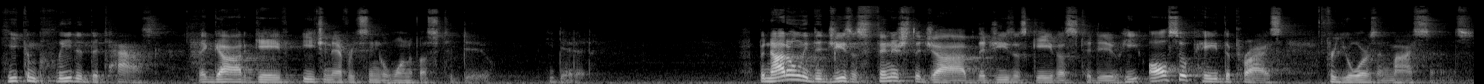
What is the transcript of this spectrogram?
He completed the task that God gave each and every single one of us to do. He did it. But not only did Jesus finish the job that Jesus gave us to do, he also paid the price for yours and my sins.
